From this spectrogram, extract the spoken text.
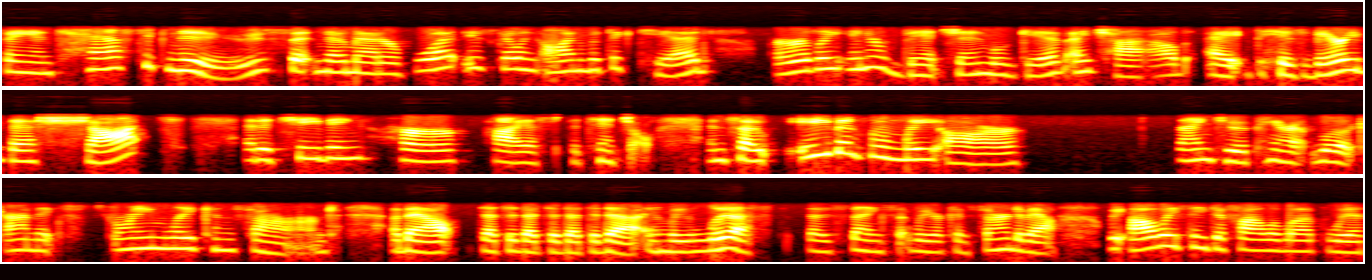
fantastic news that no matter what is going on with the kid, early intervention will give a child a, his very best shot at achieving her highest potential. And so, even when we are saying to a parent, Look, I'm extremely concerned about da da da da da da da, and we list those things that we are concerned about, we always need to follow up with,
